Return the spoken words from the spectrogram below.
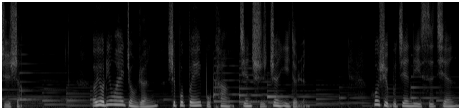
之上。而有另外一种人，是不卑不亢、坚持正义的人。或许不见利思迁，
